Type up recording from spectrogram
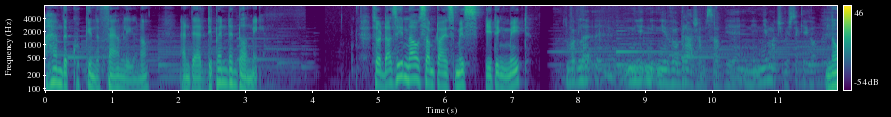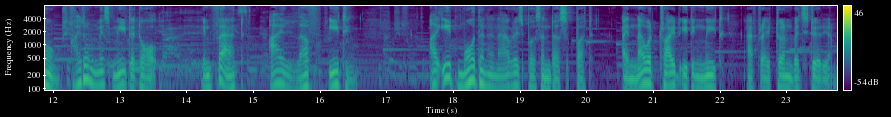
I am the cook in the family, you know, and they are dependent on me. So, does he now sometimes miss eating meat? W ogóle nie, nie, nie wyobrażam sobie, nie, nie ma czegoś takiego. No, I don't miss meat at all. In fact, I love eating. I eat more than an average person does, but I never tried eating meat after I turned vegetarian.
